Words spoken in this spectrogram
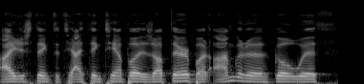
I just think that I think Tampa is up there, but I'm gonna go with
